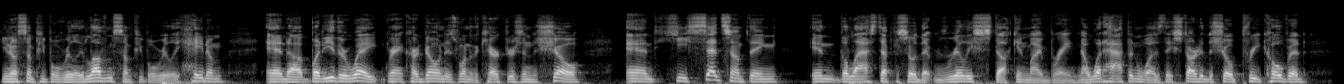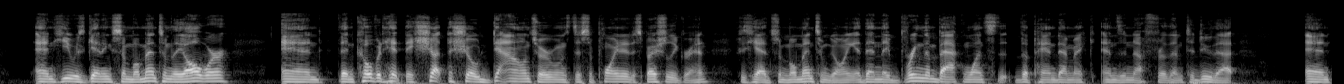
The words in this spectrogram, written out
You know, some people really love him, some people really hate him. And, uh, but either way, Grant Cardone is one of the characters in the show. And he said something in the last episode that really stuck in my brain. Now, what happened was they started the show pre COVID and he was getting some momentum. They all were. And then COVID hit, they shut the show down. So everyone's disappointed, especially Grant, because he had some momentum going. And then they bring them back once the, the, pandemic ends enough for them to do that. And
